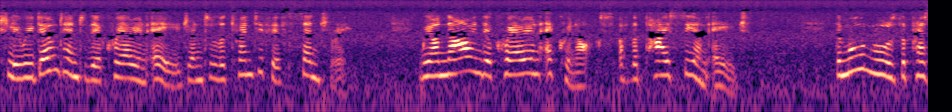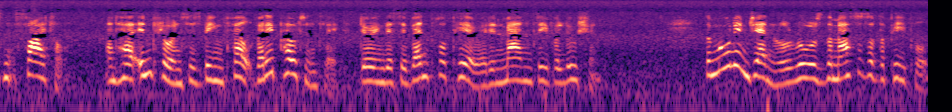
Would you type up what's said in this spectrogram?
Actually, we don't enter the Aquarian age until the 25th century. We are now in the Aquarian equinox of the Piscean age. The moon rules the present cycle, and her influence is being felt very potently during this eventful period in man's evolution. The moon in general rules the masses of the people,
